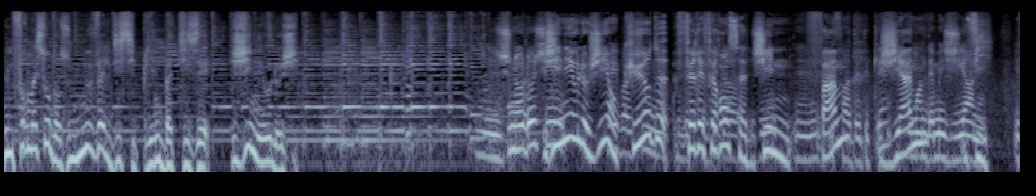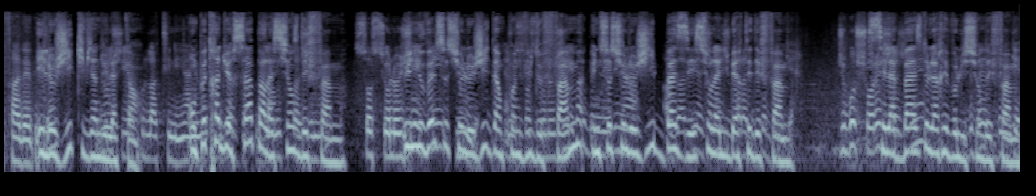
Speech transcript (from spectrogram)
une formation dans une nouvelle discipline baptisée gynéologie. Gynéologie en kurde fait référence à djinn, femme, jian, vie et logique qui vient du latin. On peut traduire ça par la science des femmes. Une nouvelle sociologie d'un point de vue de femme, une sociologie basée sur la liberté des femmes. C'est la base de la révolution des femmes.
